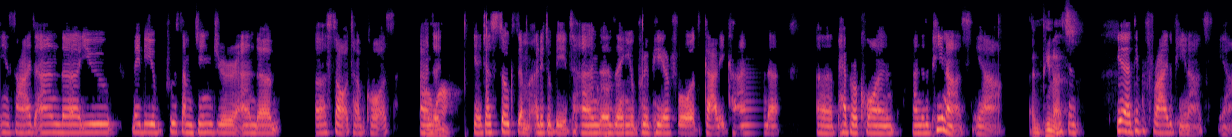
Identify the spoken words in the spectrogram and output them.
inside and uh, you maybe you put some ginger and um, uh, salt of course Oh and uh, wow. yeah just soak them a little bit and uh, then you prepare for the garlic and uh, uh, peppercorn and the peanuts yeah And peanuts. Instant- yeah deep fried peanuts yeah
